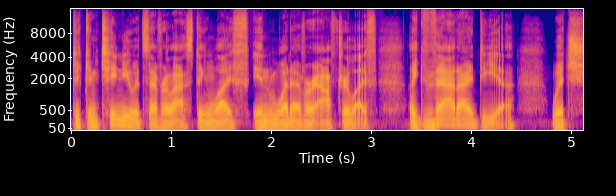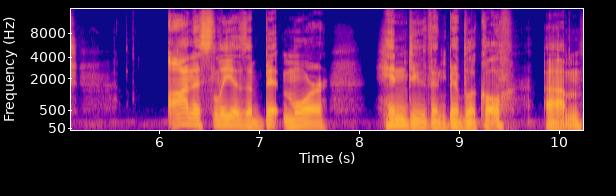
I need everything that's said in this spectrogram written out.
to continue its everlasting life in whatever afterlife. Like that idea which honestly is a bit more hindu than biblical. Um,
